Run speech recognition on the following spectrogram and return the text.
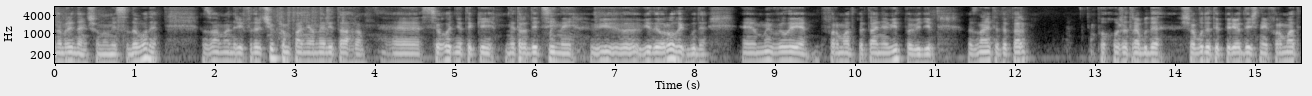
Добрий день, шановні садоводи. З вами Андрій Федорчук, компанія Аналітагро. Е, Сьогодні такий нетрадиційний відеоролик буде. Е, Ми ввели формат питання-відповіді. Ви знаєте, тепер, похоже, треба буде ще вводити періодичний формат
